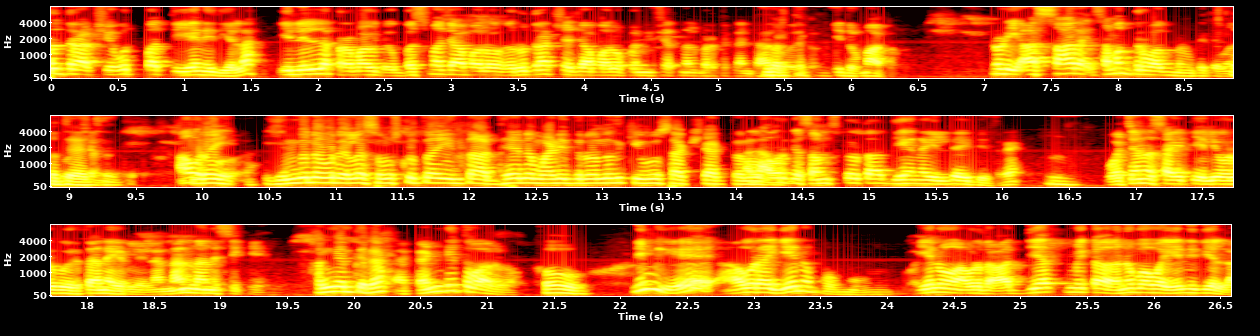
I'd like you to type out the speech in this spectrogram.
ರುದ್ರಾಕ್ಷಿ ಉತ್ಪತ್ತಿ ಏನಿದೆಯಲ್ಲ ಇಲ್ಲೆಲ್ಲ ಪ್ರಭಾವಿತ ಭಸ್ಮ ಜಾಬಾಲೋ ರುದ್ರಾಕ್ಷ ಜಾಬಾಲೋ ಉಪನಿಷತ್ನಲ್ಲಿ ಬರ್ತಕ್ಕಂಥ. ಇದು ಮಾತು. ನೋಡಿ ಆ ಸಾರ ಸಮಗ್ರವಾಗಿ ಬಂದ್ಬಿಟ್ಟಿದೆ ಅವ್ರ ಹಿಂದಿನವರೆಲ್ಲ ಸಂಸ್ಕೃತ ಇಂತ ಅಧ್ಯಯನ ಮಾಡಿದ್ರು ಅನ್ನೋದಕ್ಕೆ ಇವು ಸಾಕ್ಷಿ ಆಗ್ತಾರೆ ಅವ್ರಿಗೆ ಸಂಸ್ಕೃತ ಅಧ್ಯಯನ ಇಲ್ಲದೆ ಇದ್ದಿದ್ರೆ. ವಚನ ಸಾಹಿತ್ಯ ಎಲ್ಲಿವರೆಗೂ ಇರ್ತಾನೆ ಇರಲಿಲ್ಲ ನನ್ನ ಅನಿಸಿಕೆಯಲ್ಲಿ ಹಂಗಂತೀರಾ? ಖಂಡಿತವಾಗ್ಲು. ಹೋ. ನಿಮಗೆ ಅವರ ಏನು ಏನು ಅವ್ರದ್ದು ಆಧ್ಯಾತ್ಮಿಕ ಅನುಭವ ಏನಿದೆಯಲ್ಲ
